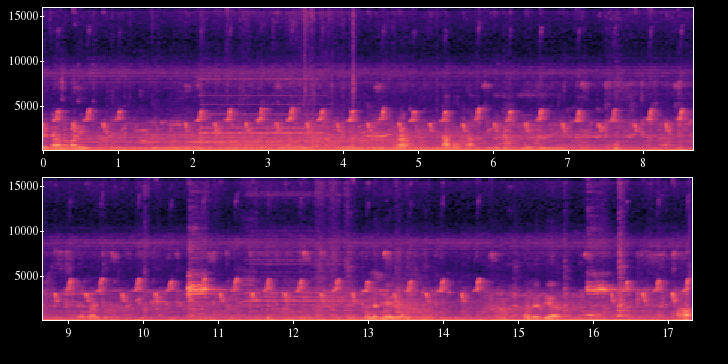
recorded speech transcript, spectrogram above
যেতে হবে বাড়ি হ্যাঁ থাকো থাক চল, বাড়ি চল। ফোনটা দিয়ে আয় যা। ফোনটা দিয়ে আয়। ফোনটা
